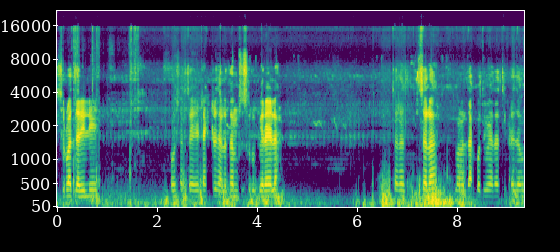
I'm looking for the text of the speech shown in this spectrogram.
सुरुवात झालेली आहे. पाहू शकता हे ट्रॅक्टर झालं तर आमचं सुरू फिरायला. तर चला मला दाखवतो मी आता तिकडे जाऊन.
